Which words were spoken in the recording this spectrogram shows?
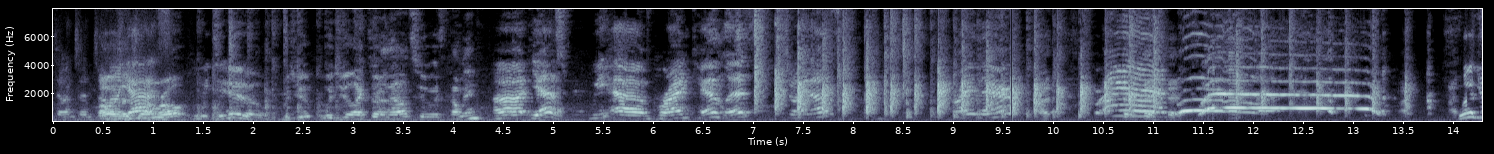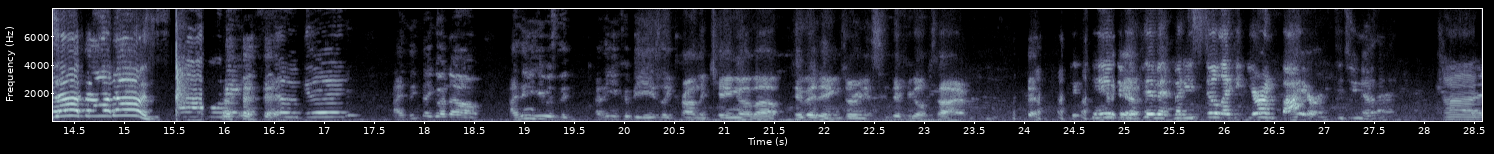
Dun, dun, dun. Oh, is yes, drum roll? we do. Would you Would you like to announce who is coming? Uh, yes, we have Brian Canlis joining us. Brian there. Brian! What's up, Alados? Oh, so good. I think they got. Uh, I think he was the. I think he could be easily crowned the king of uh, pivoting during a difficult time. The king of the pivot, but he's still like you're on fire. Did you know that? Uh,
